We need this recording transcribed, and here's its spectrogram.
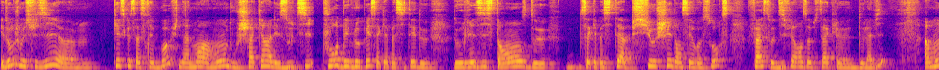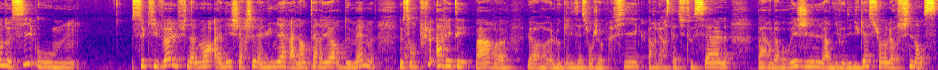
Et donc je me suis dit, euh, qu'est-ce que ça serait beau finalement un monde où chacun a les outils pour développer sa capacité de, résistance, de, sa capacité à piocher dans ses ressources face aux différents obstacles de la vie. Un monde aussi où hum, ceux qui veulent finalement aller chercher la lumière à l'intérieur d'eux-mêmes ne sont plus arrêtés par euh, leur localisation géographique, par leur statut social, par leur origine, leur niveau d'éducation, leurs finances,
